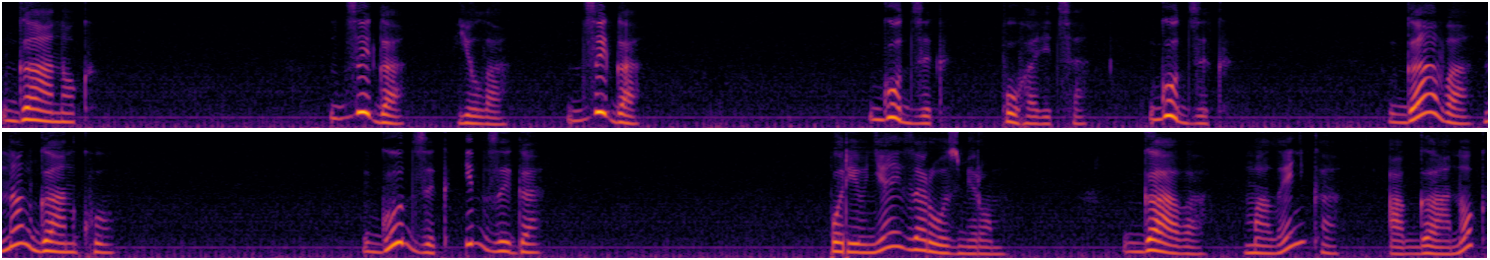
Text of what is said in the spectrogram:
Ганок. Дзига. Юла. Дзига. Гудзик. Пуговица. Гудзик. Гава на ганку. Гудзик і дзига. Порівняй за розміром. Гава маленька, а ганок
